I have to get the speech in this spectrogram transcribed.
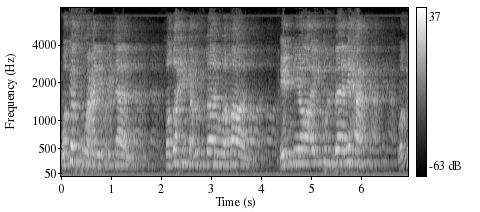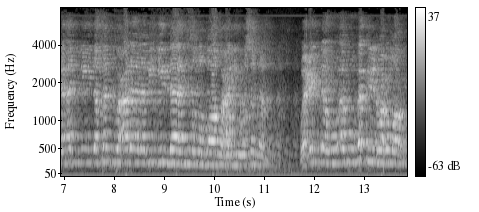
وكفوا عن القتال. فضحك عثمان وقال إني رأيت البارحة وكأني دخلت على نبي الله صلى الله عليه وسلم وعنده أبو بكر وعمر.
